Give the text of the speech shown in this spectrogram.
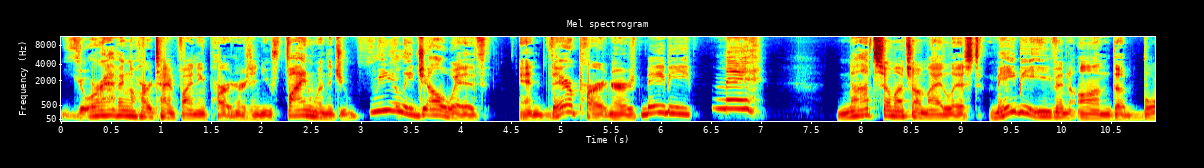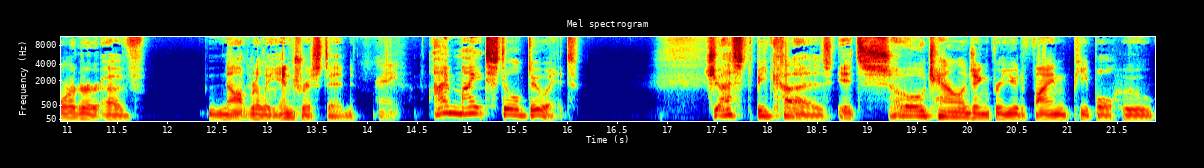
you're having a hard time finding partners and you find one that you really gel with and their partners maybe not so much on my list maybe even on the border of not really interested Right. i might still do it just because it's so challenging for you to find people who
